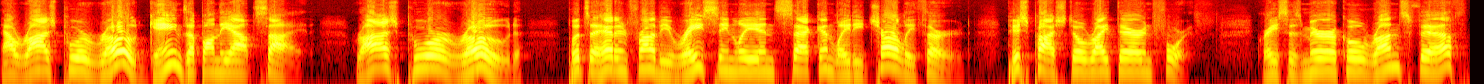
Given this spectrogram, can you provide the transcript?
Now Rajpur Road gains up on the outside. Rajpur Road puts ahead in front of you, racingly in second, Lady Charlie third. Pish Posh still right there in fourth. Grace's Miracle runs fifth.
